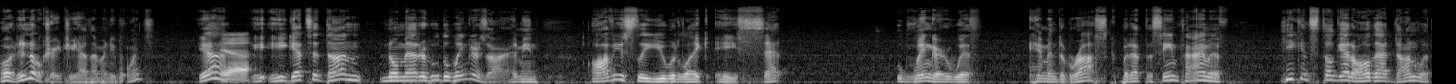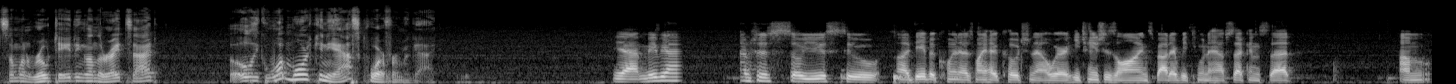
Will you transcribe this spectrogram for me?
"Oh, I didn't know Krejci had that many points." Yeah, yeah. He, he gets it done no matter who the wingers are. I mean, obviously you would like a set winger with him and DeBrusk, but at the same time, if he can still get all that done with someone rotating on the right side, like what more can you ask for from a guy? Yeah, maybe I, am just so used to uh, David Quinn as my head coach now, where he changes the lines about every two and a half seconds. That I'm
